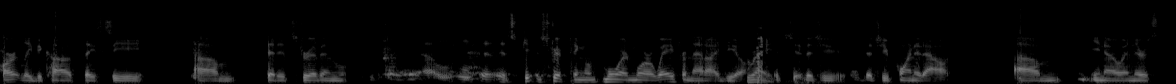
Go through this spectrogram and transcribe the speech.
partly because they see um, that it's driven, uh, it's, it's drifting more and more away from that ideal Right. that, you, that you that you pointed out. Um, you know, and there's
